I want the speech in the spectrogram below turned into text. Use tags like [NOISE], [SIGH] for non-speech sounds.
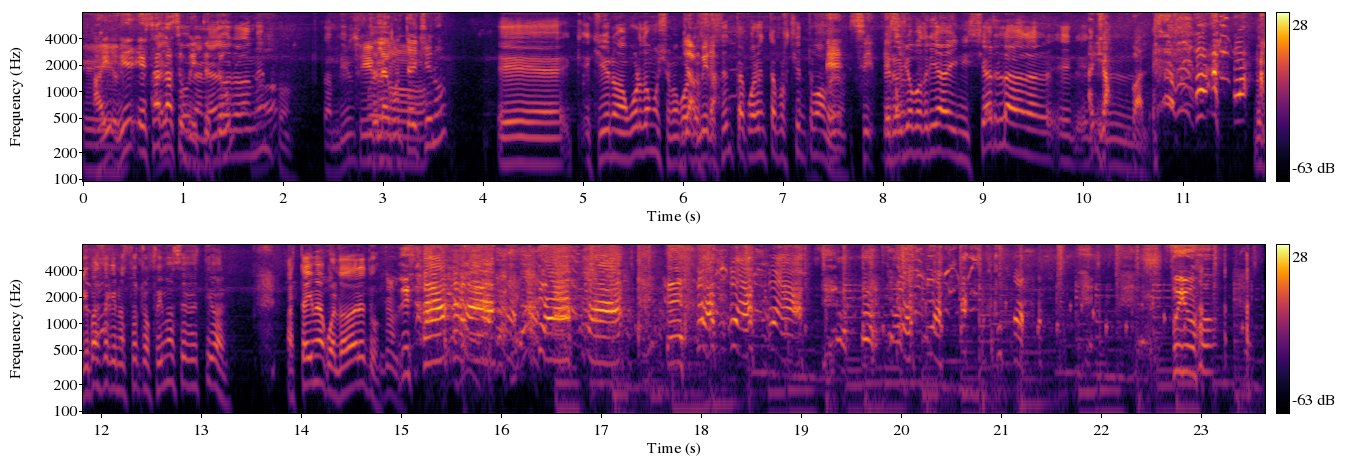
Eh, Ahí, ¿Esa la una supiste tú? anécdota También, Sí, ¿Te la conté, chino? Eh, es que yo no me acuerdo mucho, me acuerdo Ya, del mira. 60-40% más o Eh, menos. sí, Pero eso- yo podría iniciar la, la- el, el- Ah, ya, el- vale. [LAUGHS] Lo que pasa es que nosotros fuimos a ese festival. Hasta ahí me acuerdo, dale tú. Fuimos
